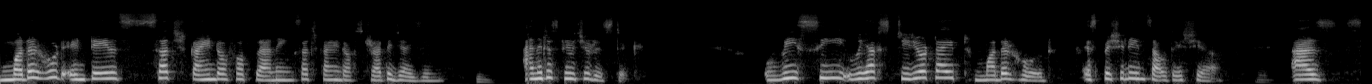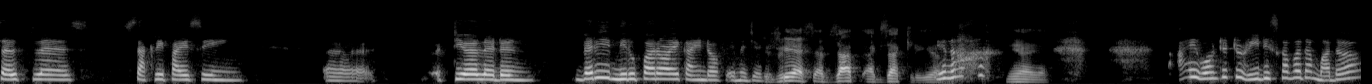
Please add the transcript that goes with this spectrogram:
motherhood entails such kind of a planning such kind of strategizing. Hmm. and it is futuristic. We see we have stereotyped motherhood especially in south asia as selfless sacrificing uh, tear laden very nirupa roy kind of imagery. Yes exact, exactly yeah. You know? Yeah yeah. I wanted to rediscover the mother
